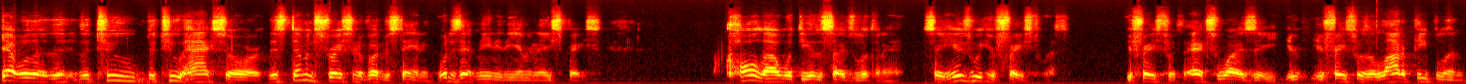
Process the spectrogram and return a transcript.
Yeah, well, the, the, the two the two hacks are this demonstration of understanding. What does that mean in the M&A space? Call out what the other side's looking at. Say, here's what you're faced with. You're faced with X, Y, Z. You're, you're faced with a lot of people in,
